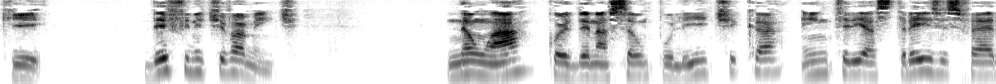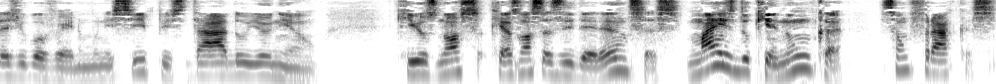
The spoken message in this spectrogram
que, definitivamente, não há coordenação política entre as três esferas de governo, município, Estado e União. Que, os nossos, que as nossas lideranças, mais do que nunca, são fracas.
